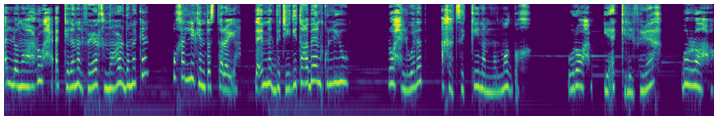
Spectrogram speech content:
قال له أنا هروح أكل أنا الفراخ النهاردة مكان وخليك أنت استريح لأنك بتيجي تعبان كل يوم. راح الولد أخد سكينة من المطبخ وراح يأكل الفراخ بالراحة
